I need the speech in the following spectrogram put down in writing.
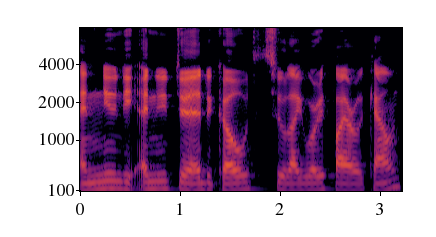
And you need, I need to add the code to like verify our account.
